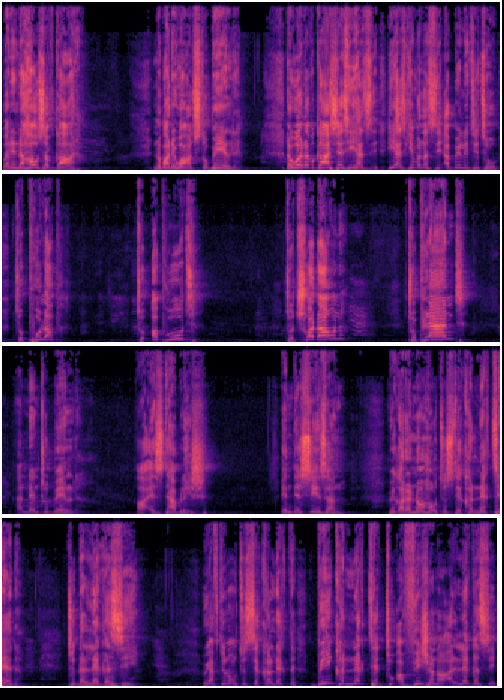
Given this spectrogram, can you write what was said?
But in the house of God, nobody wants to build. The word of God says he has, he has given us the ability to, to pull up, to uproot, to throw down, to plant, and then to build or establish. In this season, we got to know how to stay connected to the legacy. We have to know to stay connected. Being connected to a vision or a legacy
